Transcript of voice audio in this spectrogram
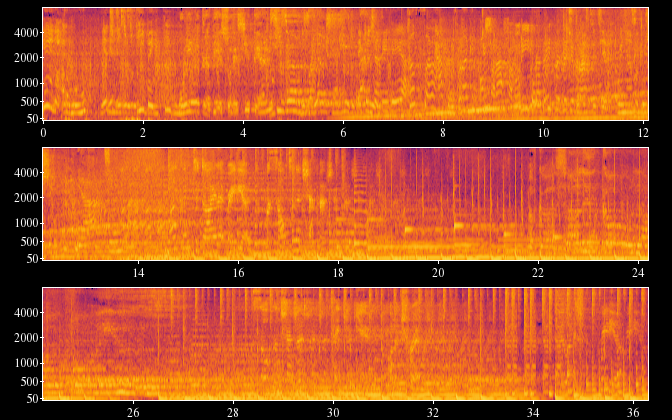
كان أرنوب يجلس في بيته Un niño travieso de 7 años 6 heures de voyage, mon Dieu, de Paris. Just so happens that I can do Ora 13 Здравствуйте, меня зовут Ши. Я Тимура. Welcome to Dialect Radio with Sultan and Shepherd. I've got solid gold love Dialect Radio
